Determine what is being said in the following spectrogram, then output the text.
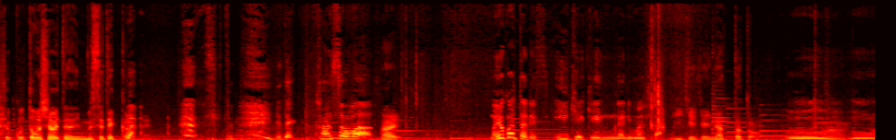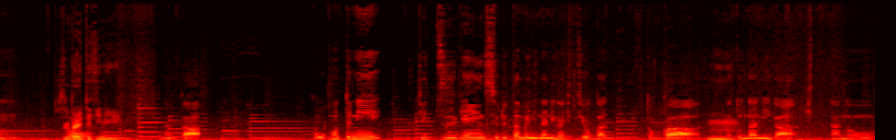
一言も喋ってないのにむせてっからね。で感想は、はい。まあ、良かったです。いい経験になりました。いい経験になったと。うんはい。うん。具体的に。なんかこう本当に実現するために何が必要かとか、うん。あと何があの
